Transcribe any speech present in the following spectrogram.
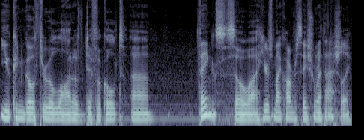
you can go through a lot of difficult uh, things. So uh, here's my conversation with Ashley.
